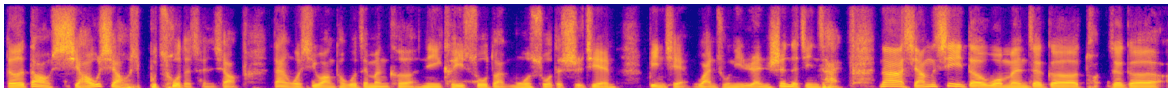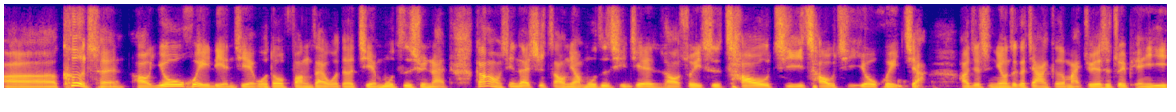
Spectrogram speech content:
得到小小不错的成效。但我希望透过这门课，你可以缩短。摸索的时间，并且玩出你人生的精彩。那详细的我们这个团这个呃课程好优惠链接，我都放在我的节目资讯栏。刚好现在是早鸟募资期间，哦，所以是超级超级优惠价。好，就是你用这个价格买，绝对是最便宜。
